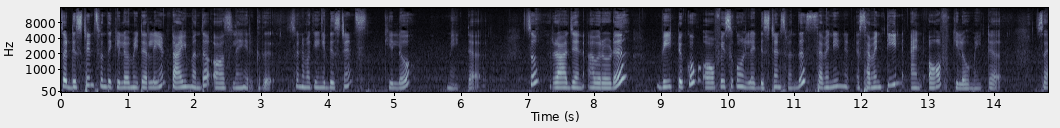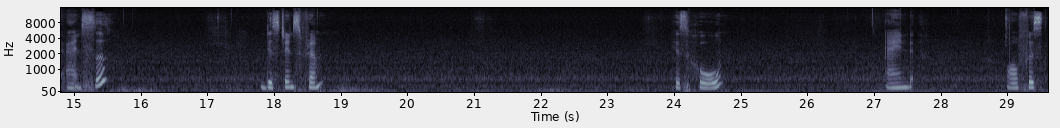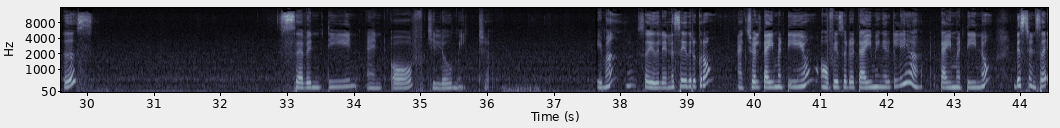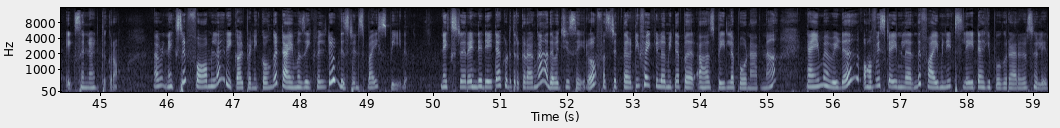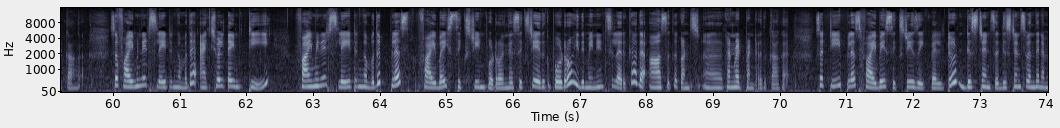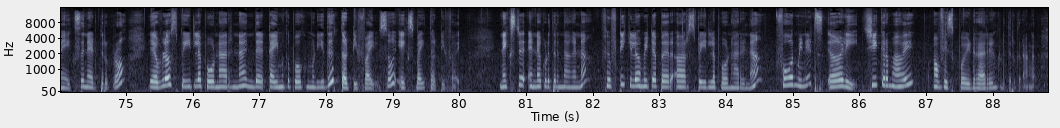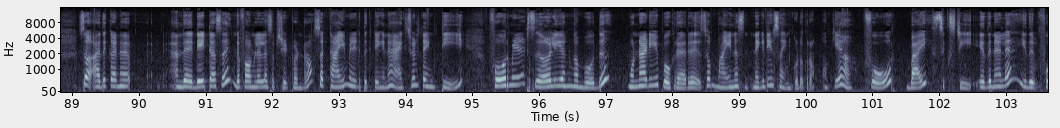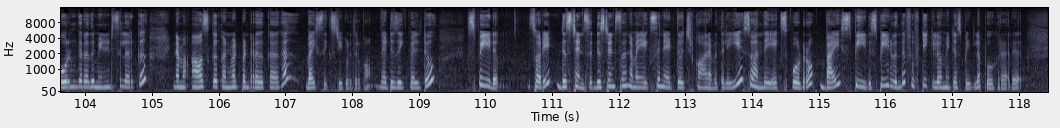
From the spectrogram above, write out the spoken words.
ஸோ டிஸ்டன்ஸ் வந்து கிலோமீட்டர்லேயும் டைம் வந்து ஆஸ்லேயும் இருக்குது. ஸோ நமக்கு இங்கே டிஸ்டன்ஸ் கிலோமீட்டர் ஸோ ராஜன் அவரோட வீட்டுக்கும் ஆஃபீஸுக்கும் உள்ள டிஸ்டன்ஸ் வந்து seventeen seventeen and half kilometre so answer distance from his home and office is 17 and off kilometer. ஓகேமா ஸோ இதில் என்ன செய்திருக்கிறோம்? ஆக்சுவல் டைம் டீயும் ஆஃபீஸோட டைமிங் இருக்கு இல்லையா? டைம் டீனும் டிஸ்டன்ஸை எக்ஸ்ன்னு எடுத்துக்கிறோம். நெக்ஸ்ட்டு ஃபார்மில் ரீகால் பண்ணிக்கோங்க. Time is equal to distance by speed next ரெண்டு டேட்டா கொடுத்துருக்குறாங்க. அதை வச்சு செய்கிறோம் first thirty five kilometre per hour ஸ்பீடில் போனார்னா டைமை விட ஆஃபீஸ் டைம்லேருந்து ஃபைவ் மினிட்ஸ் லேட் ஆகி போகிறாருன்னு சொல்லியிருக்காங்க. So five minutes லேட்டுங்கும்போது actual time T five minutes லேட்டுங்கும்போது plus five by sixteen போடுறோம். இந்த சிக்ஸ்டி எதுக்கு போடுறோம்? இது மினிட்ஸில் இருக்குது அதை ஆஸுக்கு கன்ஸ் கன்வெர்ட் பண்ணுறதுக்காக so T plus five by sixty is equal to distance distance வந்து நம்ம எக்ஸ்ன்னு எடுத்துருக்குறோம். எவ்வளோ ஸ்பீடில் போனாருன்னா இந்த டைமுக்கு போக முடியுது? Thirty five so X by thirty five next என்ன கொடுத்துருந்தாங்கன்னா ஃபிஃப்டி கிலோமீட்டர் பெர் ஹவர் ஸ்பீடில் போனாருன்னா ஃபோர் மினிட்ஸ் ஏர்லி சீக்கிரமாகவே ஆஃபீஸ்க்கு போயிடுறாருன்னு கொடுத்துருக்குறாங்க. ஸோ அதுக்கான அந்த டேட்டாஸை இந்த ஃபார்முலாவில் சப்ஸ்டியூட் பண்ணுறோம் ஸோ டைம் எடுத்துக்கிட்டிங்கன்னா actual time T four minutes ஏர்லியங்கும்போது முன்னாடியே போகிறாரு. ஸோ மைனஸ் நெகட்டிவ் சைன் கொடுக்குறோம். ஓகேயா ஃபோர் பை சிக்ஸ்டி எதனால்? இது ஃபோருங்கிறது மினிட்ஸில் இருக்குது நம்ம ஹவர்ஸ்க்கு கன்வெர்ட் பண்ணுறதுக்காக பை சிக்ஸ்டி கொடுத்துருக்கோம். That is equal to speed sorry distance distance நம்ம எக்ஸ்ன்னு எடுத்து வச்சுருக்கோம் ஆரம்பத்திலேயே. ஸோ அந்த எக்ஸ் போடுறோம் பை ஸ்பீடு ஸ்பீடு வந்து ஃபிஃப்டி கிலோமீட்டர் ஸ்பீடில் போகிறாரு.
